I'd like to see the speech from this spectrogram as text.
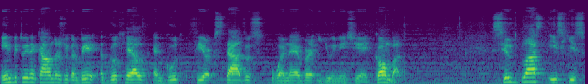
in between encounters, you can be at good health and good fear status whenever you initiate combat. Shield Blast is his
